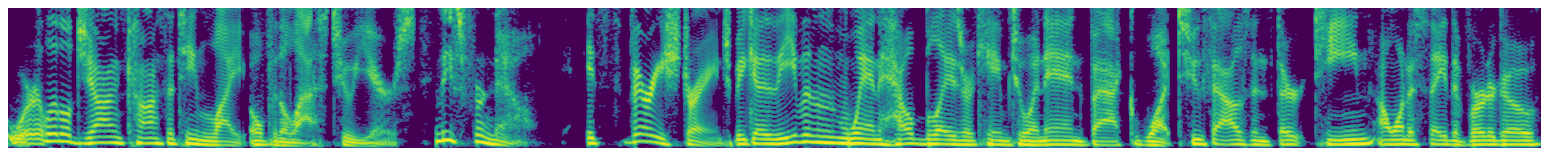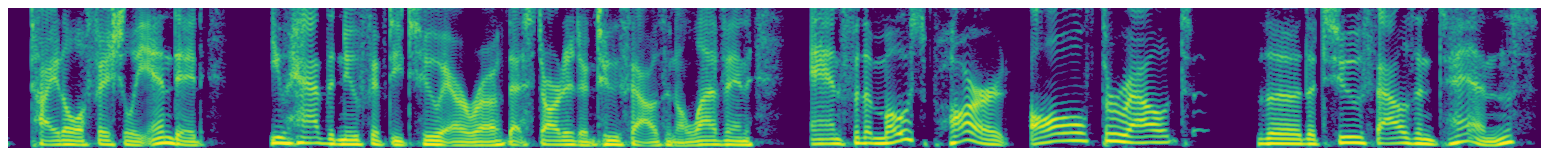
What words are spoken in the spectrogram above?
we're a little John Constantine light over the last 2 years. At least for now. It's very strange because even when Hellblazer came to an end back what 2013, I want to say the Vertigo title officially ended, you had the new 52 era that started in 2011 and for the most part all throughout the the 2010s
